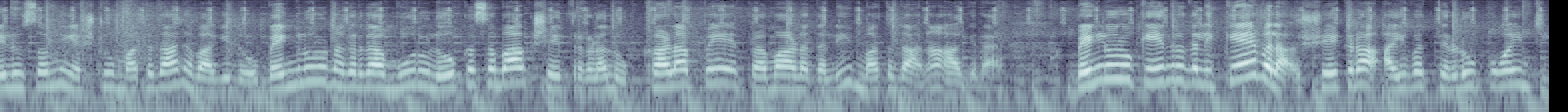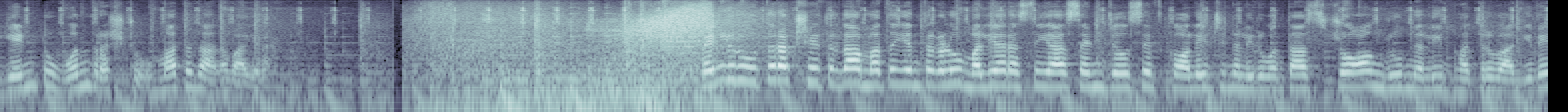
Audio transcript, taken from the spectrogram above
ಏಳು ಸೊನ್ನೆಯಷ್ಟು ಮತದಾನವಾಗಿದ್ದು, ಬೆಂಗಳೂರು ನಗರದ ಮೂರು ಲೋಕಸಭಾ ಕ್ಷೇತ್ರಗಳಲ್ಲೂ ಕಳಪೆ ಪ್ರಮಾಣದಲ್ಲಿ ಮತದಾನ ಆಗಿದೆ. ಬೆಂಗಳೂರು ಕೇಂದ್ರದಲ್ಲಿ ಕೇವಲ ಶೇಕಡಾ ಐವತ್ತೆರಡು ಪಾಯಿಂಟ್ ಎಂಟು ಒಂದರಷ್ಟು ಮತದಾನವಾಗಿದೆ. ಬೆಂಗಳೂರು ಉತ್ತರ ಕ್ಷೇತ್ರದ ಮತಯಂತ್ರಗಳು ಮಲ್ಯ ರಸ್ತೆಯ ಸೆಂಟ್ ಜೋಸೆಫ್ ಕಾಲೇಜಿನಲ್ಲಿರುವಂತಹ ಸ್ಟ್ರಾಂಗ್ ರೂಮ್ನಲ್ಲಿ ಭದ್ರವಾಗಿವೆ.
